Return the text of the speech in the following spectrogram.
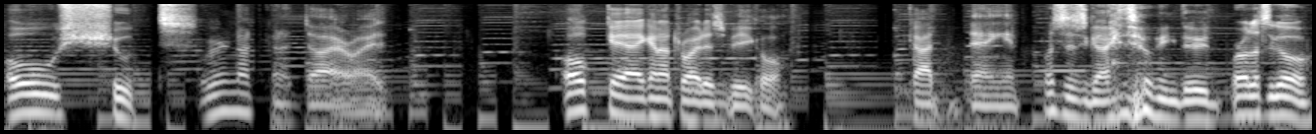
Oh shoot. We're not gonna die, right? Okay, I cannot ride this vehicle. God dang it. What's this guy doing, dude? Bro, let's go.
